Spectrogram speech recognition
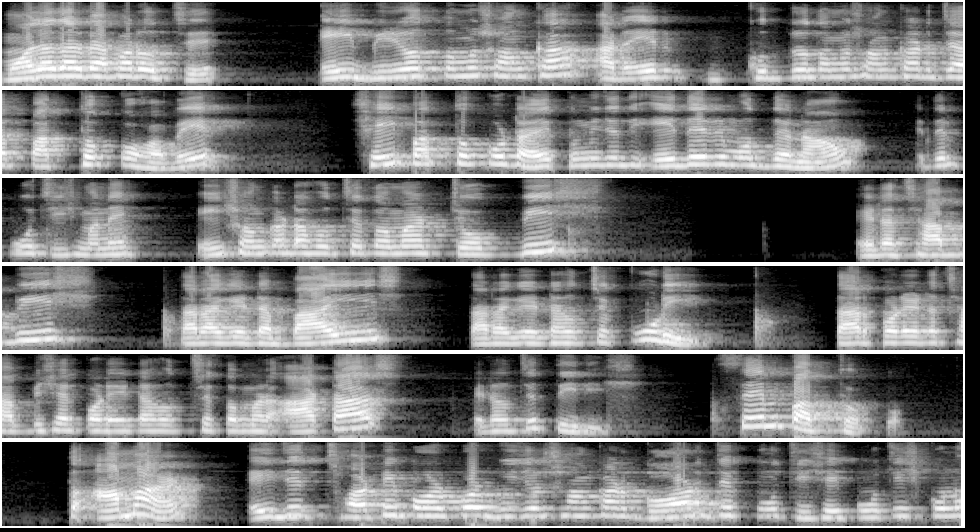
মজাদার ব্যাপার হচ্ছে, এই বৃহত্তম সংখ্যা আর এর ক্ষুদ্রতম সংখ্যার যা পার্থক্য হবে, সেই পার্থক্যটায় তুমি যদি এদের মধ্যে নাও, এদের পঁচিশ মানে এই সংখ্যাটা হচ্ছে তোমার চব্বিশ, এটা ছাব্বিশ, তার আগে এটা বাইশ, তার আগে এটা হচ্ছে কুড়ি, তারপরে এটা ছাব্বিশের পরে এটা হচ্ছে তোমার আঠাশ, এটা হচ্ছে তিরিশ। সেম পার্থক্য। তো আমার এই যে ছটি পরপর বিজোড় সংখ্যার গড় যে পঁচিশ, এই পঁচিশ কোনো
